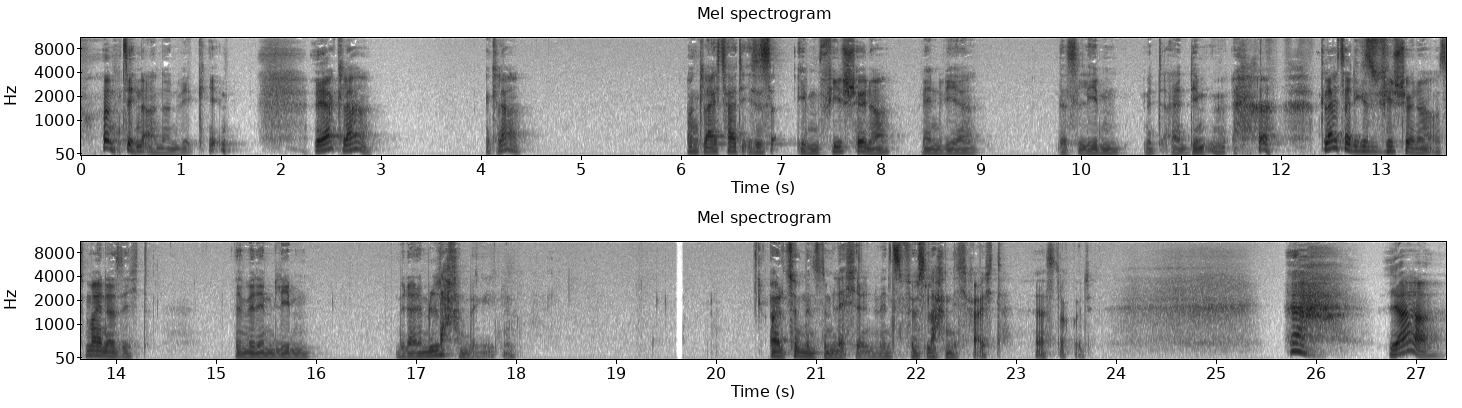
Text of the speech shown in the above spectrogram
und den anderen Weg gehen? Ja, klar. Ja, klar. Und gleichzeitig ist es eben viel schöner, wenn wir das Leben mit dem. gleichzeitig ist es viel schöner aus meiner Sicht, wenn wir dem Leben mit einem Lachen begegnen. Oder zumindest einem Lächeln, wenn es fürs Lachen nicht reicht. Ja, ist doch gut. Ja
